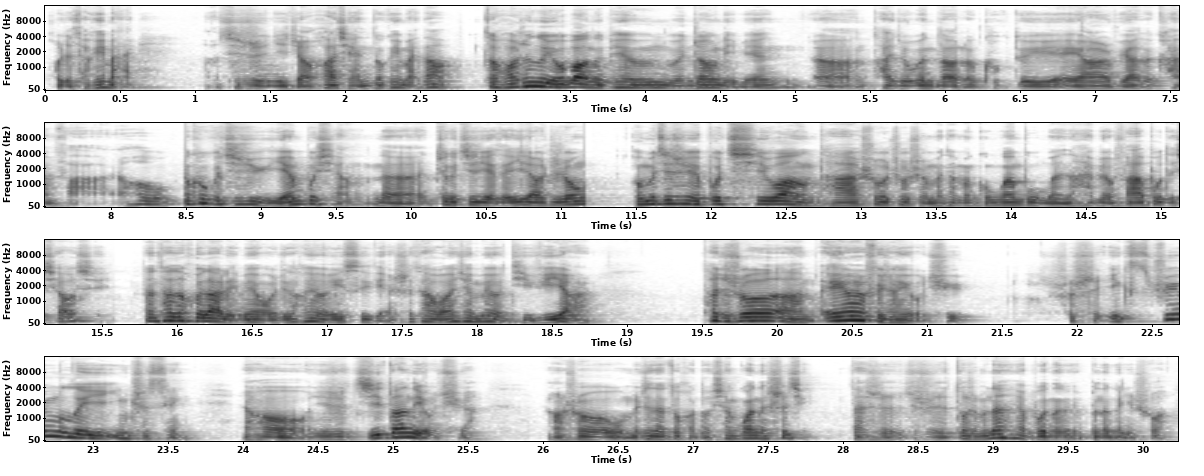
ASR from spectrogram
或者才可以买啊。其实你只要花钱都可以买到。在华盛顿邮报那篇文章里面，呃，他就问到了 Cook 对于 AR、VR 的看法，然后 Cook 其实语焉不详，那这个其实也在意料之中。我们其实也不期望他说出什么他们公关部门还没有发布的消息。但他的回答里面，我觉得很有意思一点是他完全没有提 VR，他只说嗯 AR 非常有趣，说是 extremely interesting，然后也是极端的有趣啊，然后说我们正在做很多相关的事情，但是就是做什么呢？也不能不能跟你说，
